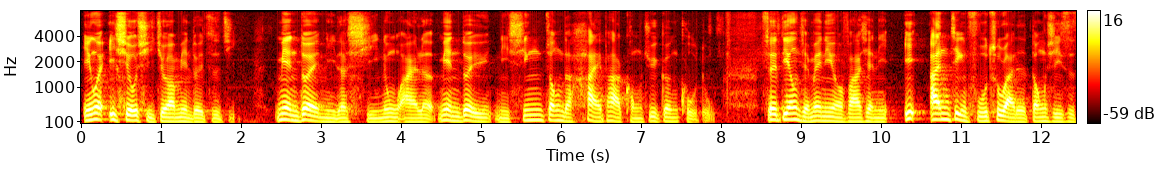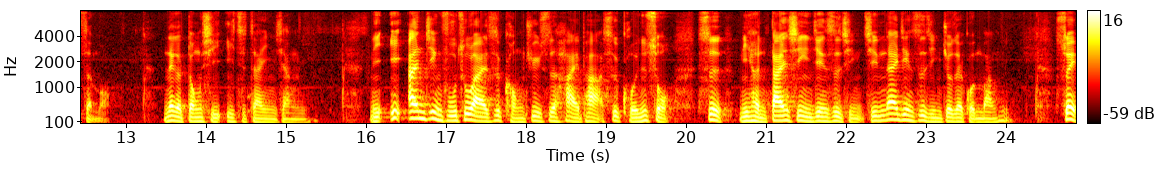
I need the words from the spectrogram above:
因为一休息就要面对自己，面对你的喜怒哀乐，面对于你心中的害怕、恐惧跟苦毒。所以弟兄姐妹，你有发现，你一安静浮出来的东西是什么？那个东西一直在影响你。你一安静浮出来是恐惧，是害怕，是捆锁，是你很担心一件事情。其实那件事情就在捆绑你。所以，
